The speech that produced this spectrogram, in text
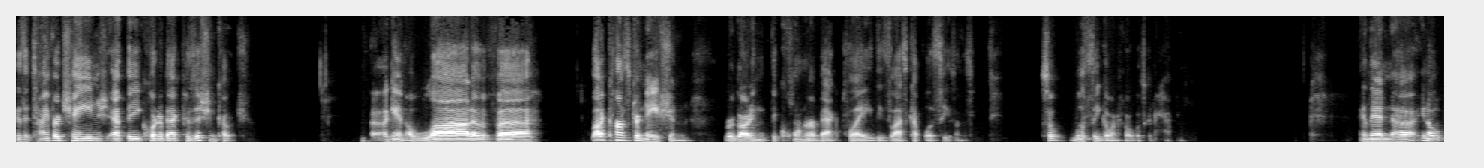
Is it time for change at the quarterback position coach? Again, a lot of uh, a lot of consternation regarding the cornerback play these last couple of seasons. So we'll see going forward what's going to happen. And then, uh, you know,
